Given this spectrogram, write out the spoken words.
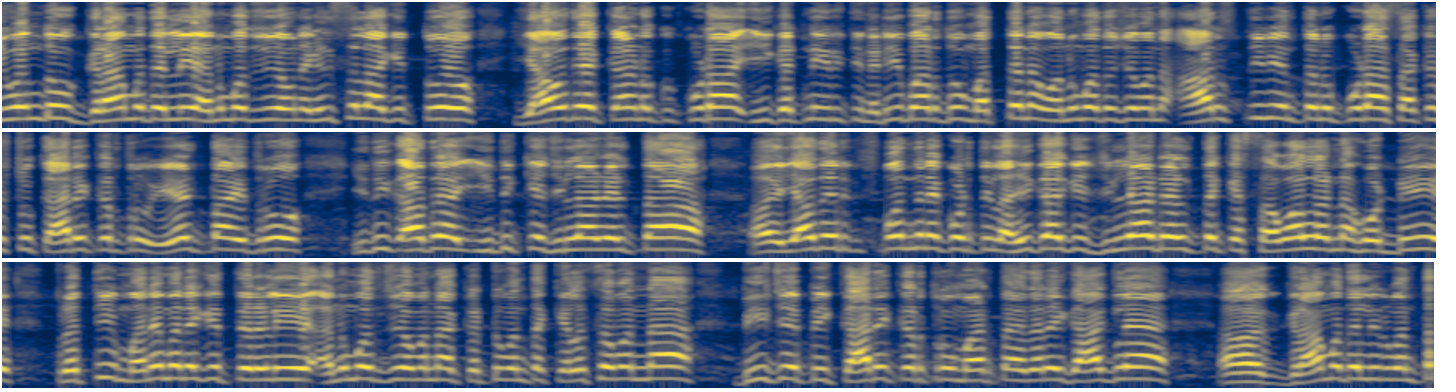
ಈ ಒಂದು ಗ್ರಾಮದಲ್ಲಿ ಹನುಮಧ್ವಜವನ್ನ ಇಳಿಸಲಾಗಿತ್ತು ಯಾವುದೇ ಕಾರಣಕ್ಕೂ ಕೂಡ ಈ ಘಟನೆ ರೀತಿ ನಡೀಬಾರದು. ಮತ್ತೆ ನಾವು ಹನುಮಧ್ವಜವನ್ನ ಆರಿಸ್ತೀವಿ ಅಂತಾನೂ ಕೂಡ ಸಾಕಷ್ಟು ಕಾರ್ಯಕರ್ತರು ಹೇಳ್ತಾ ಇದ್ರು. ಇದಕ್ಕೆ ಆದ್ರೆ ಇದಕ್ಕೆ ಜಿಲ್ಲಾಡಳಿತ ಯಾವುದೇ ರೀತಿ ಸ್ಪಂದನೆ ಕೊಡ್ತಿಲ್ಲ. ಹೀಗಾಗಿ ಜಿಲ್ಲಾಡಳಿತಕ್ಕೆ ಸವಾಲನ್ನ ಒಡ್ಡಿ ಪ್ರತಿ ಮನೆ ಮನೆಗೆ ತೆರಳಿ ಹನುಮಧ್ವಜವನ್ನ ಕಟ್ಟುವಂತ ಕೆಲಸವನ್ನ ಬಿಜೆಪಿ ಕಾರ್ಯಕರ್ತರು ಮಾಡ್ತಾ ಇದ್ದಾರೆ. ಈಗಾಗಲೇ ಗ್ರಾಮದಲ್ಲಿರುವಂತಹ ಗ್ರಾಮದಲ್ಲಿರುವಂತ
